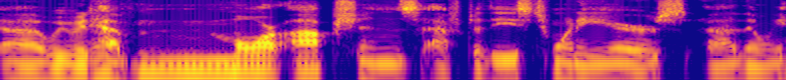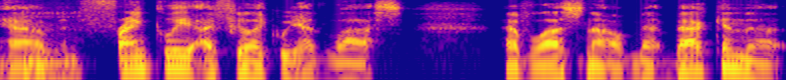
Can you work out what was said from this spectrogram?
uh, we would have more options after these 20 years, uh, than we have. Mm. And frankly, I feel like we had less, have less now. Back in the,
